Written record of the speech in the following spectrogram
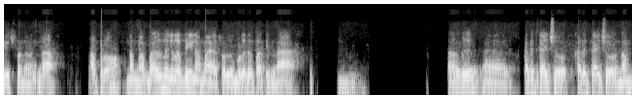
யூஸ் பண்ண வேண்டாம். அப்புறம் நம்ம மருந்துகள் அப்படின்னு நம்ம சொல்லும் பொழுது பார்த்தீங்கன்னா அதாவது கடுக்காய் சோ கடுக்காய் சோரணம்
